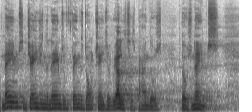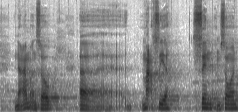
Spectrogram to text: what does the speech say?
The names and changing the names of things don't change the realities behind those, those names. Na'am, and so uh, sin and so on,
